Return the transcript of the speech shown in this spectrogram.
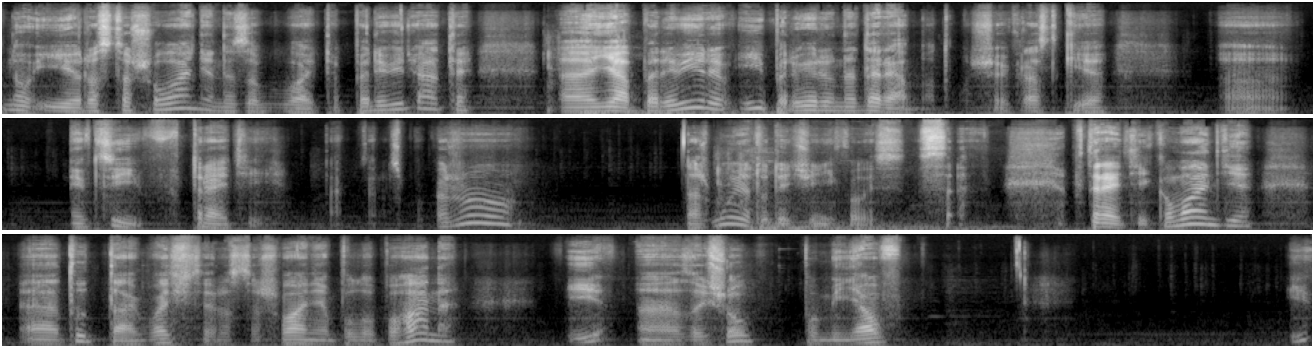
Ну і розташування, не забувайте перевіряти. Е, я перевірив і перевірив недаремно, тому що якраз таки е, в цій, в третій. Так, зараз покажу. Нажму я туди чи ні колись. Все. В третій команді. Е, тут так, бачите, розташування було погане. І е, зайшов, поміняв. І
